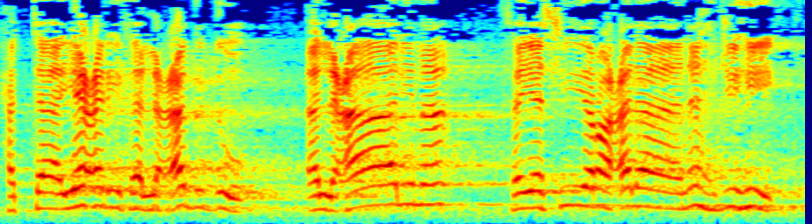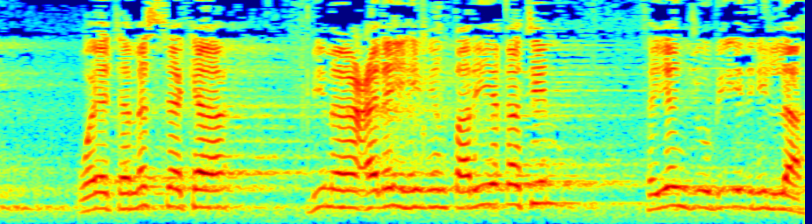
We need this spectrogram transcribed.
حتى يعرف العبد العالم فيسير على نهجه ويتمسك بما عليه من طريقة فينجو بإذن الله.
